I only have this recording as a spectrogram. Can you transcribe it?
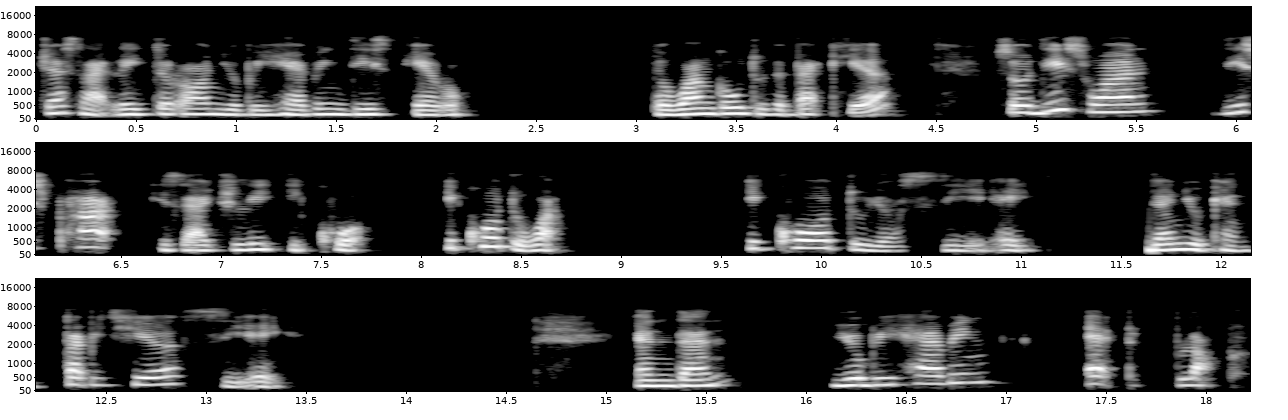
Just like later on, you'll be having this arrow. The one go to the back here. So this one, this part is actually equal. Equal to what? Equal to your CA. Then you can type it here, CA. And then you'll be having add block,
